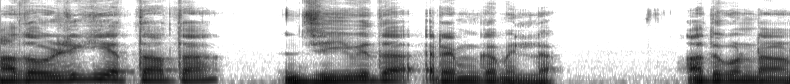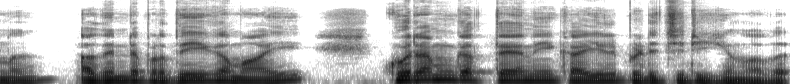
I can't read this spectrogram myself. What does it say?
അതൊഴുകിയെത്താത്ത ജീവിത രംഗമില്ല. അതുകൊണ്ടാണ് അതിന്റെ പ്രതീകമായി കുരംഗത്തെ നീ കയ്യിൽ പിടിച്ചിരിക്കുന്നത്.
